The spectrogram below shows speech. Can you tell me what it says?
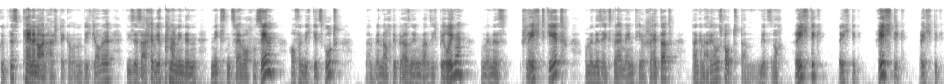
gibt es keine neuen Ansteckungen. Und ich glaube, diese Sache wird man in den nächsten zwei Wochen sehen. Hoffentlich geht's gut. Dann werden auch die Börsen irgendwann sich beruhigen. Und wenn es schlecht geht und wenn das Experiment hier scheitert, dann gnade uns Gott. Dann wird's noch richtig, richtig, richtig, richtig,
